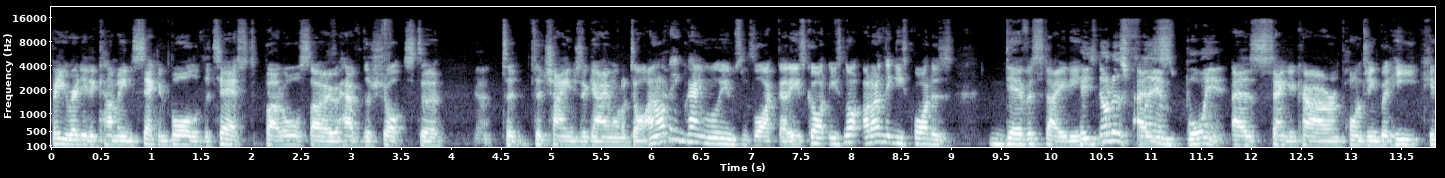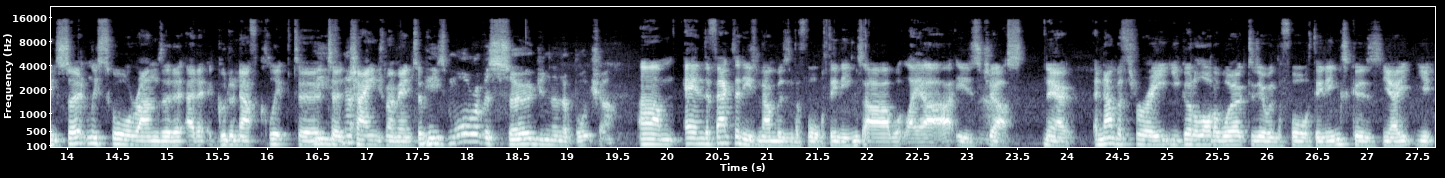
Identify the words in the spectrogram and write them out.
be ready to come in second ball of the test, but also have the shots to. Yeah. To, to change the game on a dime, and I think Kane Williamson's like that. He's got he's not. I don't think he's quite as devastating He's not as As- flamboyant. as Sangakkara and Ponting, but he can certainly score runs at a, at a good enough clip to, He's to not- change momentum. He's more of a surgeon than a butcher. Um, and the fact that his numbers in the fourth innings are what they are is No. just, you know, a number three, you've got a lot of work to do in the fourth innings because, you know, you,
